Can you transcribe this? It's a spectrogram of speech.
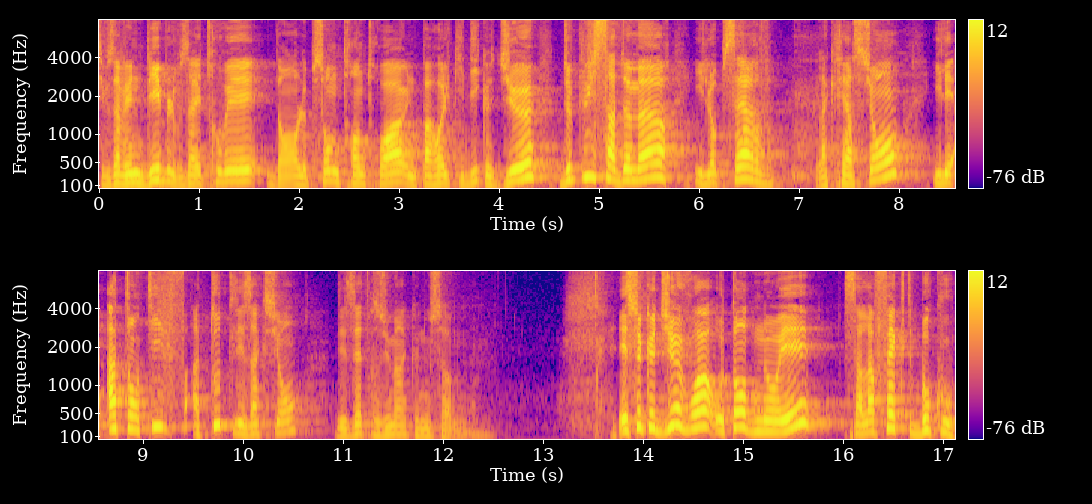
Si vous avez une Bible, vous allez trouver dans le psaume 33 une parole qui dit que Dieu, depuis sa demeure, il observe la création, il est attentif à toutes les actions des êtres humains que nous sommes. Et ce que Dieu voit au temps de Noé, ça l'affecte beaucoup,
